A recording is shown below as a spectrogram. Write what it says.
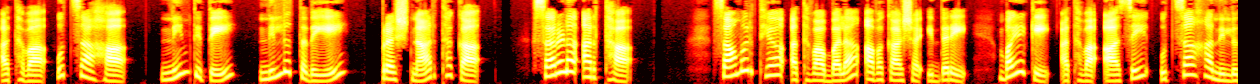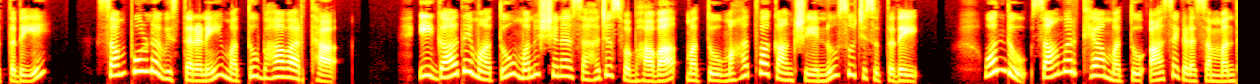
ಅಥವಾ ಉತ್ಸಾಹ ನಿಂತಿತೆ ನಿಲ್ಲುತ್ತದೆಯೇ? ಪ್ರಶ್ನಾರ್ಥಕ. ಸರಳ ಅರ್ಥ. ಸಾಮರ್ಥ್ಯ ಅಥವಾ ಬಲ ಅವಕಾಶ ಇದ್ದರೆ ಬಯಕೆ ಅಥವಾ ಆಸೆ ಉತ್ಸಾಹ ನಿಲ್ಲುತ್ತದೆಯೇ? ಸಂಪೂರ್ಣ ವಿಸ್ತರಣೆ ಮತ್ತು ಭಾವಾರ್ಥ. ಈ ಗಾದೆ ಮಾತು ಮನುಷ್ಯನ ಸಹಜ ಸ್ವಭಾವ ಮತ್ತು ಮಹತ್ವಾಕಾಂಕ್ಷೆಯನ್ನು ಸೂಚಿಸುತ್ತದೆ. ಒಂದು ಸಾಮರ್ಥ್ಯ ಮತ್ತು ಆಸೆಗಳ ಸಂಬಂಧ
